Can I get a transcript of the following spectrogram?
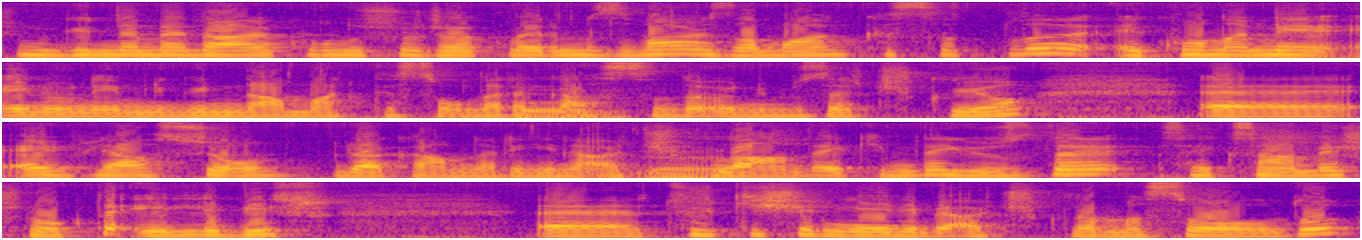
Şimdi gündeme dair konuşacaklarımız var. Zaman kısıtlı, ekonomi en önemli gündem maddesi olarak Doğru. aslında önümüze çıkıyor. Ee, enflasyon rakamları yine açıklandı. Ekim'de %85.51 ee, Türk İş'in yeni bir açıklaması oldu.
